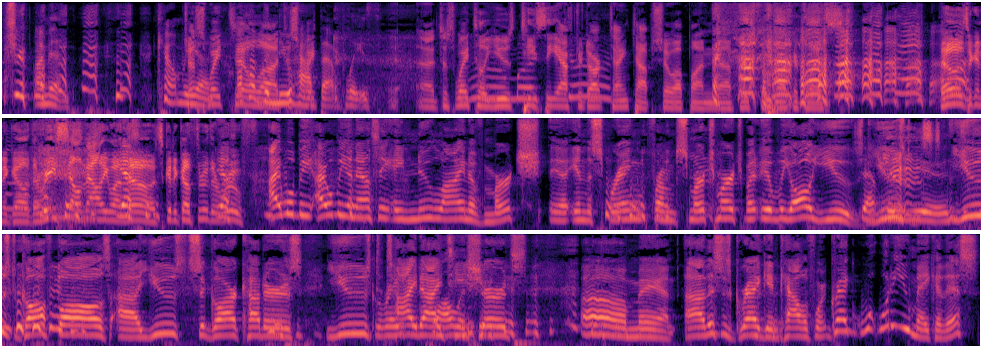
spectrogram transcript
sure. I'm in. Count me Just in. wait till I'll have the uh, new just hat wait, then, please. Uh, just wait till used TC After Dark tank tops show up on uh, Facebook Marketplace. those are going to go. The resale value on Yes. those is going to go through the Yes. roof. I will be I will be announcing a new line of merch uh, in the spring from Smirch Merch, but it'll be all used, Gently used, used. used golf balls, uh, used cigar cutters, used tie dye quality. T-shirts. oh man, uh, this is Greg in California. Greg, wh- what do you make of this?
